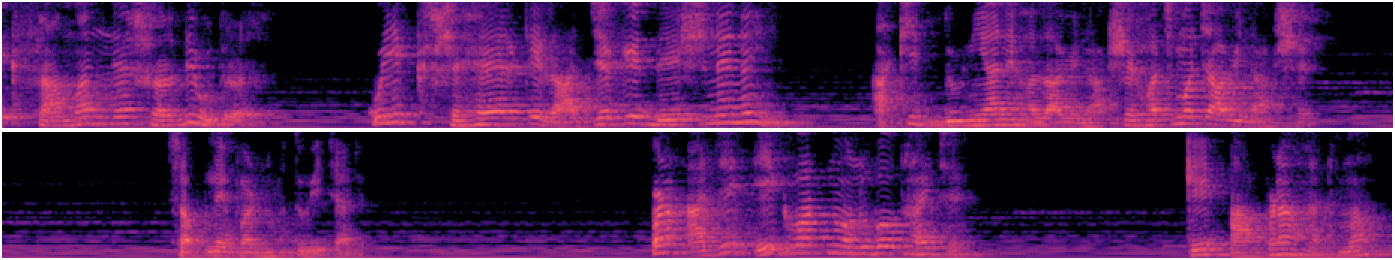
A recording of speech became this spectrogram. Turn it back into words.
એક સામાન્ય શરદી ઉધરસ. કોઈ એક શહેર કે રાજ્ય કે દેશને નહીં, આખી દુનિયાને હલાવી નાખશે, હચમચાવી નાખશે. સપને પણ નહોતું વિચાર્યું. પણ આજે એક વાતનો અનુભવ થાય છે. કે આપણા હાથમાં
